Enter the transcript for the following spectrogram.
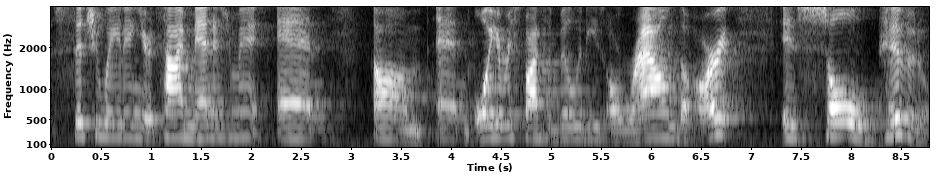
situating your time management and um, and all your responsibilities around the art is so pivotal.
